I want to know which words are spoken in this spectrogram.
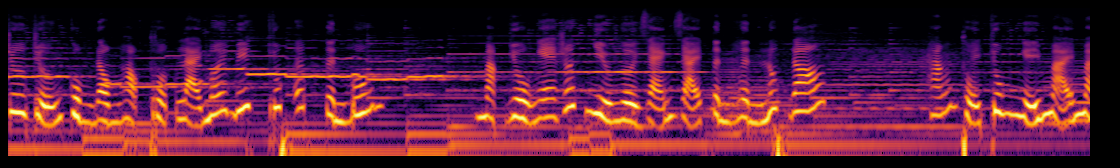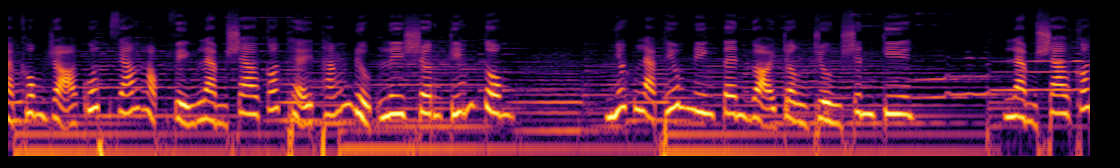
sư trưởng cùng đồng học thuật lại mới biết chút ít tình huống. Mặc dù nghe rất nhiều người giảng giải tình hình lúc đó, Hắn Thủy chung nghĩ mãi mà không rõ quốc giáo học viện làm sao có thể thắng được Ly Sơn Kiếm Tôn. Nhất là thiếu niên tên gọi Trần Trường Sinh kia. Làm sao có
